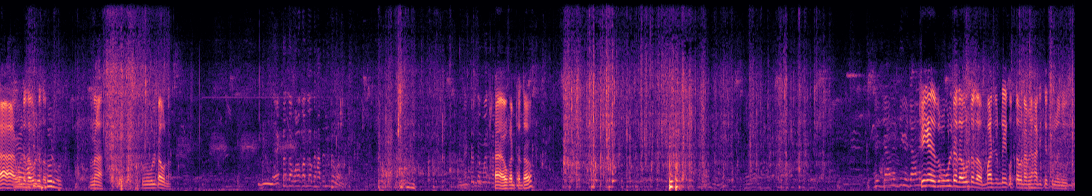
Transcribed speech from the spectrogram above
হ্যাঁ হ্যাঁ উল্টো দাও উল্টো দাও। না তুমি উল্টাও না। একটা তো বড় কাতলাকে হাতে নিতে পারবে একটা তো মাছ হ্যাঁ ওখানটা দাও। ঠিক আছে তুমি উল্টে দাও উল্টে দাও। মাছ এ করতে হবে না আমি হাঁড়িতে তুলে নিয়েছি।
